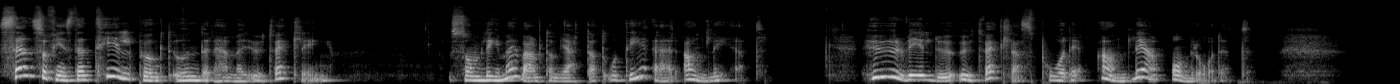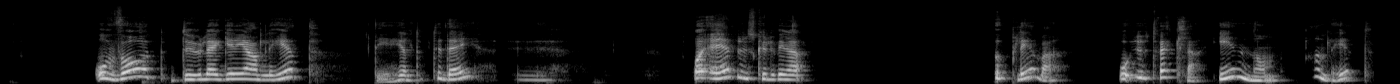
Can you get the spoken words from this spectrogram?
Sen så finns det en till punkt under det här med utveckling som ligger mig varmt om hjärtat och det är andlighet. Hur vill du utvecklas på det andliga området? Och vad du lägger i andlighet, det är helt upp till dig. Eh, vad är det du skulle vilja uppleva och utveckla inom andlighet.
